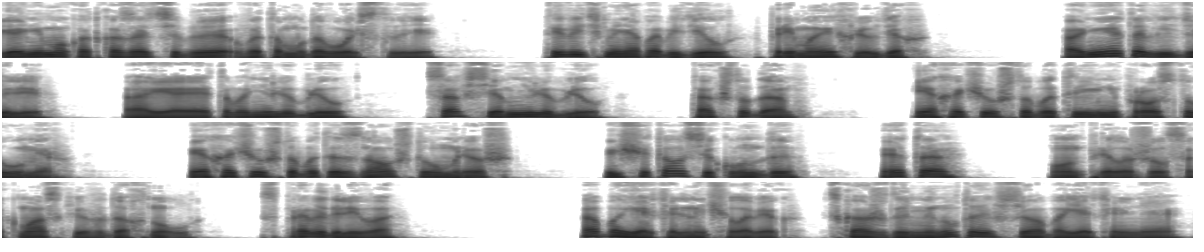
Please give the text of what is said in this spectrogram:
я не мог отказать себе в этом удовольствии. Ты ведь меня победил при моих людях. Они это видели, а я этого не люблю, совсем не люблю. Так что да, я хочу, чтобы ты не просто умер. Я хочу, чтобы ты знал, что умрешь. и считал секунды. Это... Он приложился к маске и вдохнул. Справедливо. Обаятельный человек. С каждой минутой все обаятельнее.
